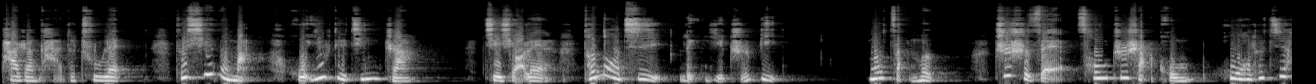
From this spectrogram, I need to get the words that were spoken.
旁人看得出来，他写的慢或有点紧张。接下来，他拿起另一支笔，没再猛，只是在草纸上空划了几下。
